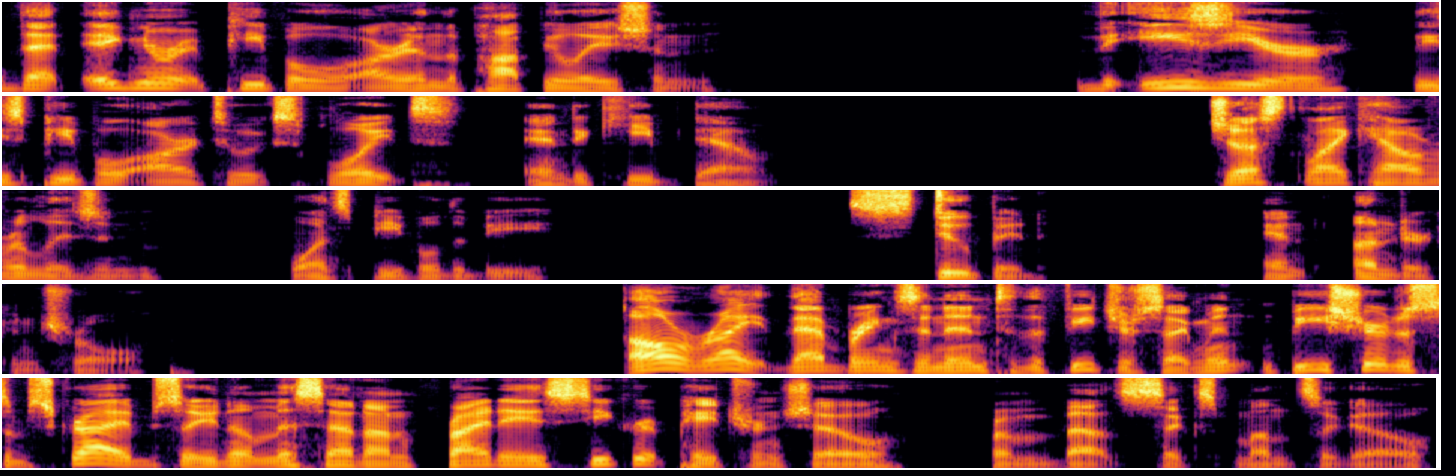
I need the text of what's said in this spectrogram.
that ignorant people are in the population, the easier these people are to exploit and to keep down. Just like how religion wants people to be stupid and under control. All right, that brings an end to the feature segment. Be sure to subscribe so you don't miss out on Friday's secret patron show from about six months ago.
